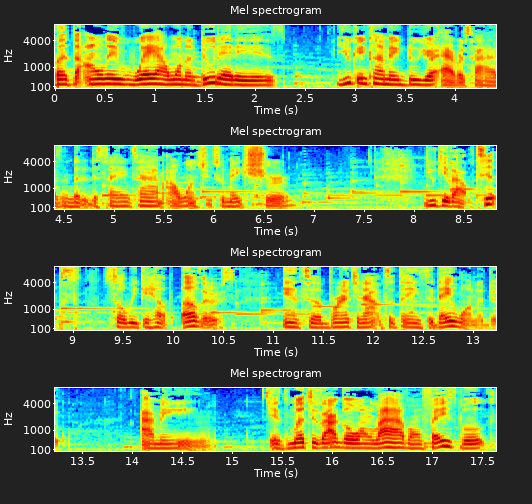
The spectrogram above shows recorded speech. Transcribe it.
But the only way I want to do that is you can come and do your advertising, but at the same time, I want you to make sure you give out tips so we can help others into branching out to things that they want to do. I mean, as much as I go on live on Facebook,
